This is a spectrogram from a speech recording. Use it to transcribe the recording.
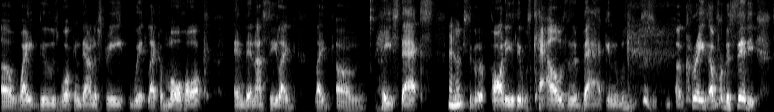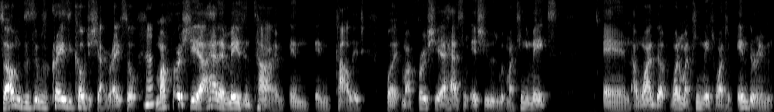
uh, white dudes walking down the street with like a mohawk, and then I see like like um haystacks. Uh-huh. We used to go to parties. There was cows in the back, and it was just a crazy. I'm from the city, so I'm just. It was a crazy culture shock, right? So uh-huh. my first year, I had an amazing time in in college, but my first year, I had some issues with my teammates, and I wound up. One of my teammates wound up injuring me,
